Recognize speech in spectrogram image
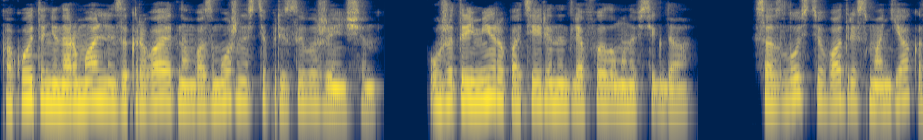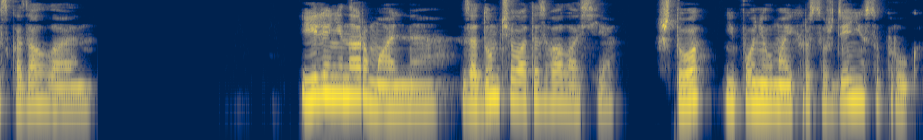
Какой-то ненормальный закрывает нам возможности призыва женщин. Уже три мира потеряны для Фэллома навсегда. Со злостью в адрес маньяка сказал Лайон. Или ненормальная, задумчиво отозвалась я. Что? Не понял моих рассуждений супруг.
